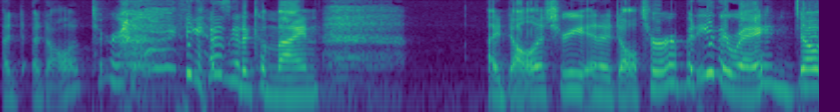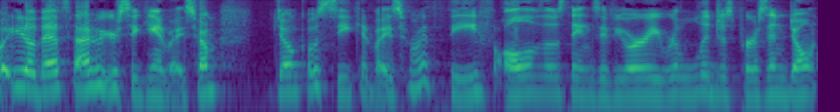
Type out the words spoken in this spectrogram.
Idolater? I think I was going to combine idolatry and adulterer, but either way, don't, you know, that's not who you're seeking advice from. Don't go seek advice from a thief. All of those things. If you are a religious person, don't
